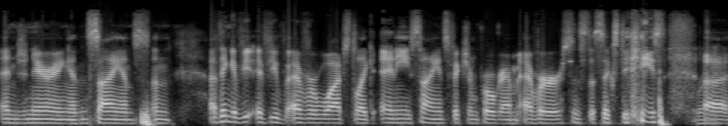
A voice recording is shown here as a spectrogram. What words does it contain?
engineering, and science. And I think if you if you've ever watched like any science fiction program ever since the '60s, Right. uh,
